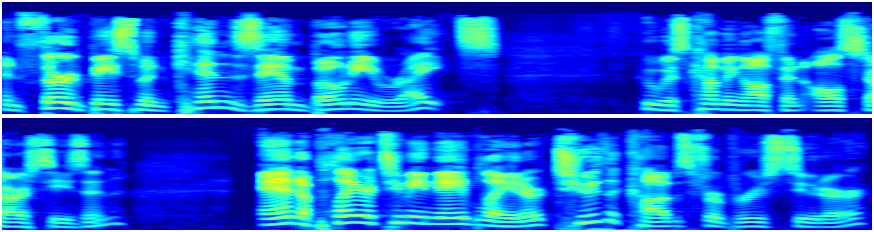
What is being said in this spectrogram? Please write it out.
and third baseman Ken Zamboni Reitz, who was coming off an all star season and a player to be named later to the Cubs for Bruce Sutter.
